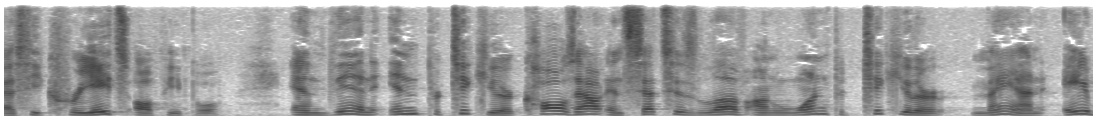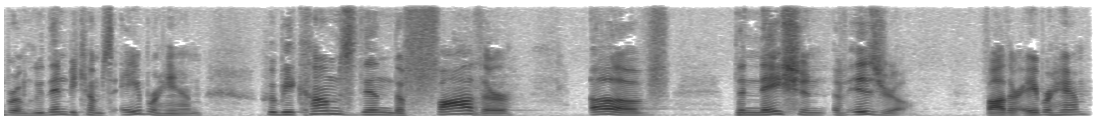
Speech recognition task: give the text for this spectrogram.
as he creates all people and then, in particular, calls out and sets his love on one particular man, Abram, who then becomes Abraham, who becomes then the father of the nation of Israel. Father Abraham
